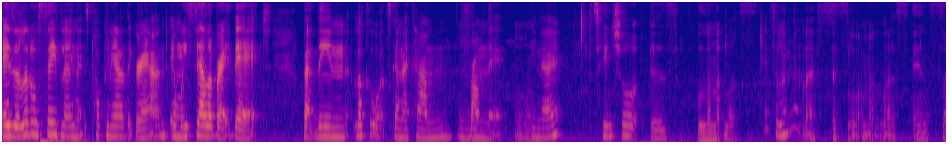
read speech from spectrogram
as a little seedling that's popping out of the ground and we celebrate that. But then look at what's going to come from that, you know? Potential is limitless. It's limitless. It's limitless, and so,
